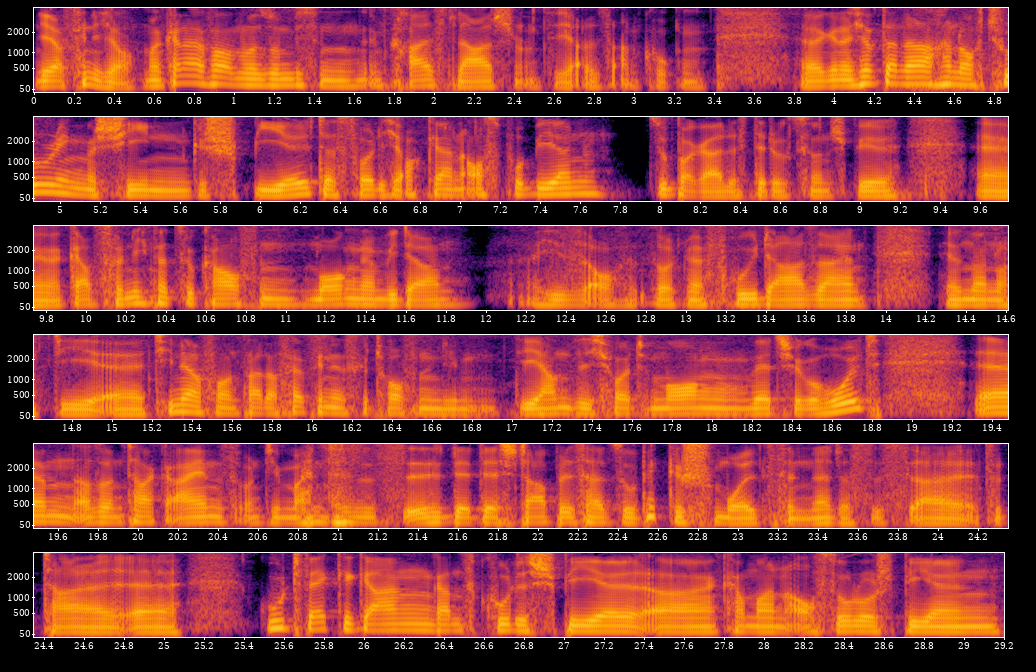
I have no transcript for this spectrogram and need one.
ja, finde ich auch. Man kann einfach mal so ein bisschen im Kreis latschen und sich alles angucken. Äh, genau, ich habe dann nachher noch Turing Machine gespielt. Das wollte ich auch gerne ausprobieren. Supergeiles Deduktionsspiel. Äh, Gab es heute nicht mehr zu kaufen. Morgen dann wieder. Hieß es auch, sollten wir früh da sein. Wir haben dann noch die äh, Tina von Part of Happiness getroffen. Die, die haben sich heute Morgen welche geholt. Ähm, also an Tag eins und die meint, das ist, äh, der, der Stapel ist halt so weggeschmolzen. Ne? Das ist äh, total äh, gut weggegangen. Ganz cooles Spiel. Äh, kann man auch solo spielen.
